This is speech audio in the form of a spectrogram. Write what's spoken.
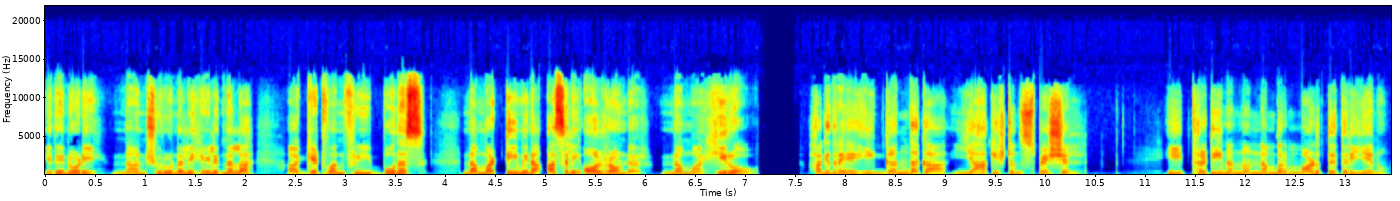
ಇದೇ ನೋಡಿ, ನಾನ್ ಶುರುನಲ್ಲಿ ಹೇಳಿದ್ನಲ್ಲ, ಆ ಗೆಟ್ ಒನ್ ಫ್ರೀ ಬೋನಸ್, ನಮ್ಮ ಟೀಮಿನ ಅಸಲಿ ಆಲ್ರೌಂಡರ್, ನಮ್ಮ ಹೀರೋ. ಹಾಗಿದ್ರೆ ಈ ಗಂಧಕ ಯಾಕಿಷ್ಟೊಂದು ಸ್ಪೆಷಲ್? ಈ ಥರ್ಟೀನ್ ಅನ್ನೋ ನಂಬರ್ ಮಾಡುತ್ತೆ ತರಿ ಏನು?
